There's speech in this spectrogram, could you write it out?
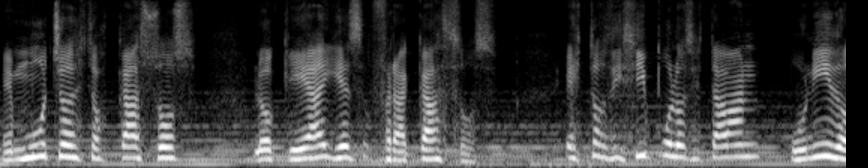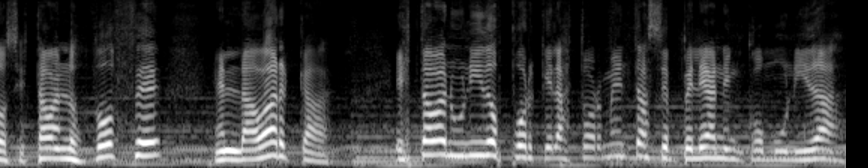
En muchos de estos casos lo que hay es fracasos. Estos discípulos estaban unidos, estaban los doce en la barca. Estaban unidos porque las tormentas se pelean en comunidad.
